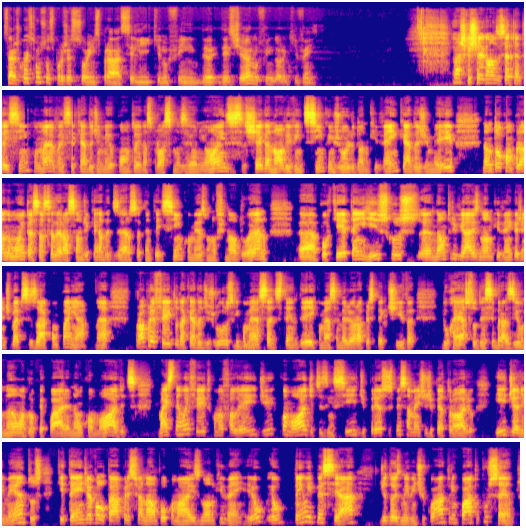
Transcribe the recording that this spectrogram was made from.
Sérgio, quais são suas projeções para a Selic no fim de, deste ano, no fim do ano que vem? Eu acho que chega a 11,75, né? vai ser queda de meio ponto aí nas próximas reuniões. Chega a 9,25 em julho do ano que vem, queda de meio. Não estou comprando muito essa aceleração de queda de 0,75 mesmo no final do ano, uh, porque tem riscos uh, não triviais no ano que vem que a gente vai precisar acompanhar. Né? Próprio efeito da queda de juros, que uhum. começa a distender e começa a melhorar a perspectiva do resto desse Brasil não agropecuária, não commodities, mas tem um efeito, como eu falei, de commodities em si, de preço, especialmente de petróleo e de alimentos, que tende a voltar a pressionar um pouco mais no ano que vem. Eu, eu tenho o IPCA de 2024 em 4%.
